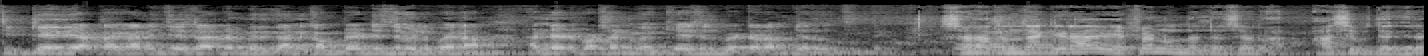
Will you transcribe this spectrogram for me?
తిట్టేది అట్లా కానీ చేసినట్టు మీరు కానీ కంప్లైంట్ ఇస్తే వీళ్ళపైన హండ్రెడ్ పర్సెంట్ మేము కేసులు పెట్టడం జరుగుతుంది. సార్ అతని దగ్గర ఎఫ్ఐఆర్ ఉందంట సార్ ఆసిఫ్ దగ్గర?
